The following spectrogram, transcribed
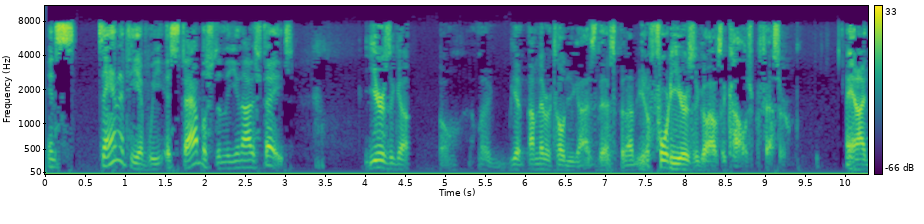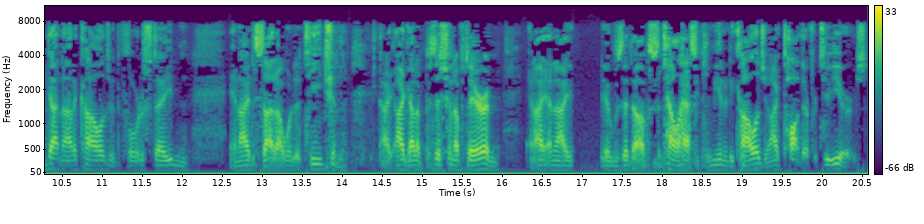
insanity have we established in the United States? Years ago, get, I've never told you guys this, but you know, 40 years ago, I was a college professor, and I'd gotten out of college at Florida State, and and I decided I wanted to teach, and I, I got a position up there, and and I and I it was at, uh, was Tallahassee Community College, and I taught there for two years.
